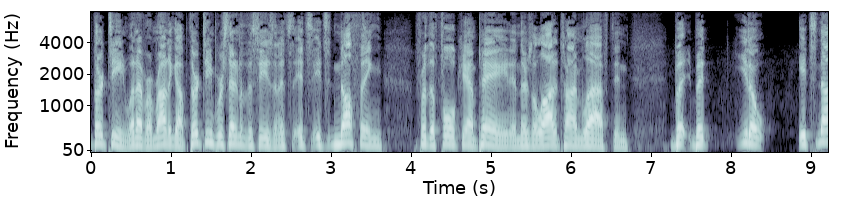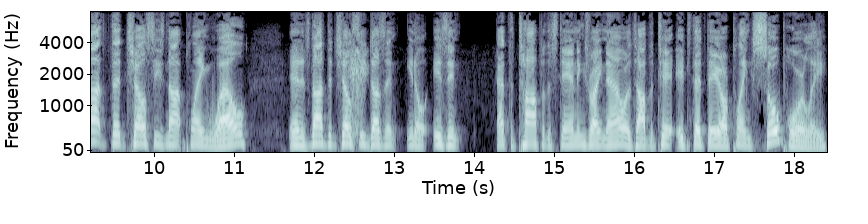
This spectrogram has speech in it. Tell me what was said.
thirteen, whatever. I'm rounding up. Thirteen percent of the season. It's it's it's nothing for the full campaign, and there's a lot of time left. And but but you know, it's not that Chelsea's not playing well, and it's not that Chelsea doesn't you know isn't at the top of the standings right now or the top of the. T- it's that they are playing so poorly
